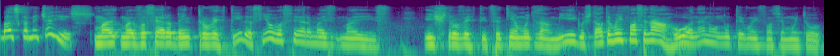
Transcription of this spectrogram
basicamente é isso. Mas, mas você era bem introvertida, assim, ou você era mais, mais extrovertido? Você tinha muitos amigos tal? Teve uma infância na rua, né? Não, não teve uma infância muito,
